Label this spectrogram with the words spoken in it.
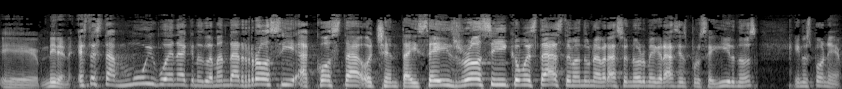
Eh, miren, esta está muy buena que nos la manda Rosy Acosta 86. Rosy, ¿cómo estás? Te mando un abrazo enorme, gracias por seguirnos. Y nos pone,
